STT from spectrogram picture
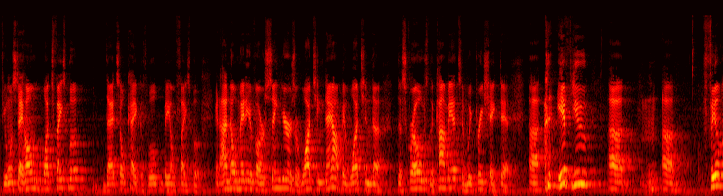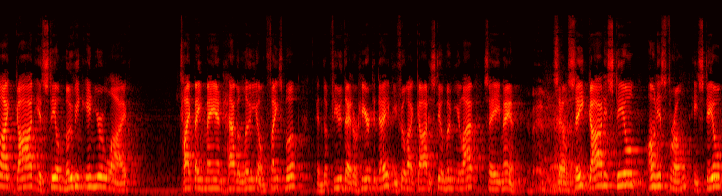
If you want to stay home, watch Facebook, that's okay because we'll be on Facebook. And I know many of our seniors are watching now. I've been watching the, the scrolls and the comments, and we appreciate that. Uh, if you uh, feel like God is still moving in your life, Type Amen, Hallelujah on Facebook. And the few that are here today, if you feel like God is still moving your life, say Amen. amen. So, see, God is still on His throne. He's still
